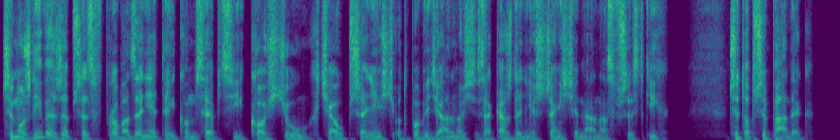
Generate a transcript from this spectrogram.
Czy możliwe, że przez wprowadzenie tej koncepcji Kościół chciał przenieść odpowiedzialność za każde nieszczęście na nas wszystkich? Czy to przypadek,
